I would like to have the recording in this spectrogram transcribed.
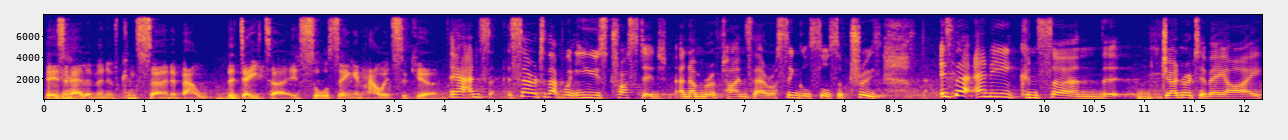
there's yeah. an element of concern about the data, its sourcing and how it's secure. Yeah, and Sarah, to that point, you used trusted a number of times there, or single source of truth. Is there any concern that generative AI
